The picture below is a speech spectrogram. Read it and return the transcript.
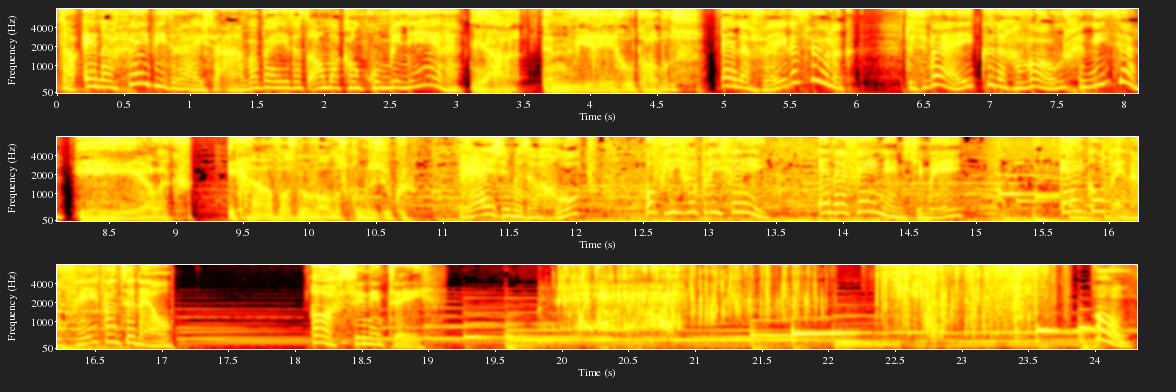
Nou, NRV biedt reizen aan waarbij je dat allemaal kan combineren. Ja, en wie regelt alles? NRV natuurlijk. Dus wij kunnen gewoon genieten. Heerlijk. Ik ga alvast mijn wandelschoenen zoeken. Reizen met een groep of liever privé. NRV neemt je mee. Kijk op nrv.nl. Oh, zin in thee. Oh,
